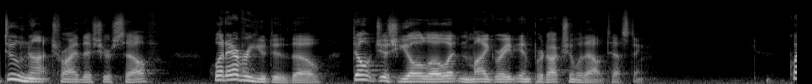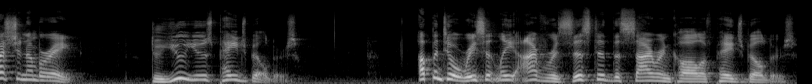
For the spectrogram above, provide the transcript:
do not try this yourself. Whatever you do, though, Don't just YOLO it and migrate in production without testing. Question number eight Do you use page builders? Up until recently, I've resisted the siren call of page builders.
